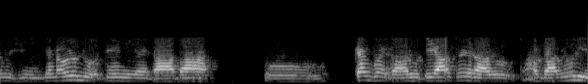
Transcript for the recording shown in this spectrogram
လို့ရှိရင် ကျွန်တော်တို့လိုအတင်းကြီးတဲ့ဒါဒါဟိုကန့်ကွက်တာတို့ တရားစွဲတာတို့ ဒါဒါမျိုးတွေ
